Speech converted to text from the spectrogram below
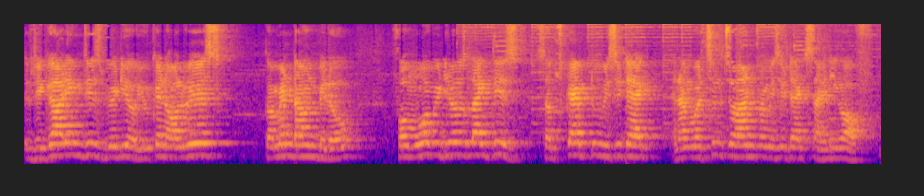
regarding this video, you can always comment down below. For more videos like this, subscribe to VC Tech and I'm Vatsil Chauhan from VC Tech signing off.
